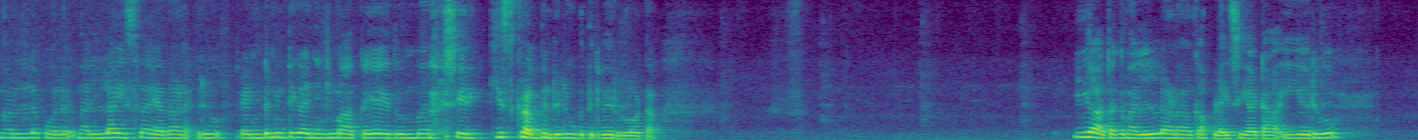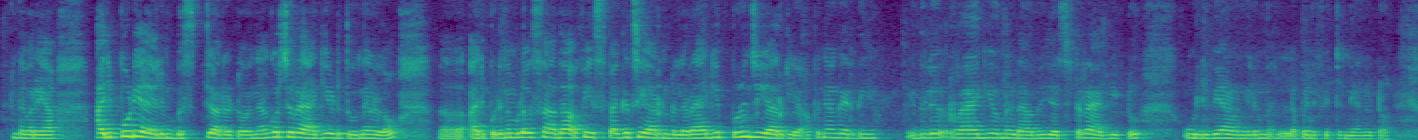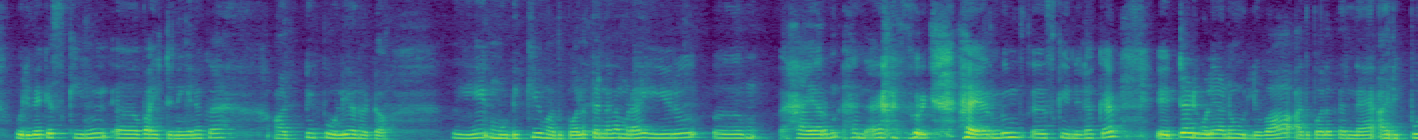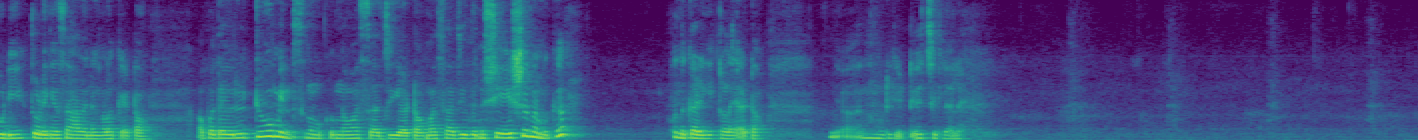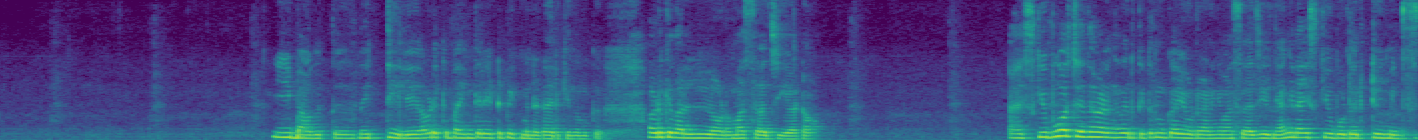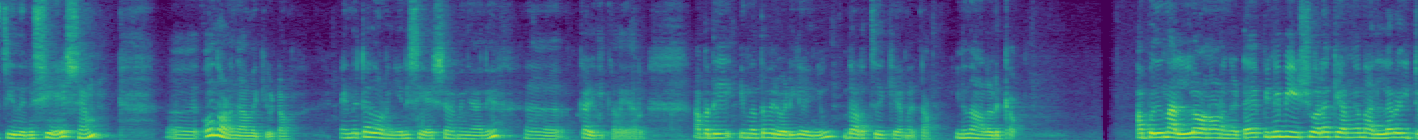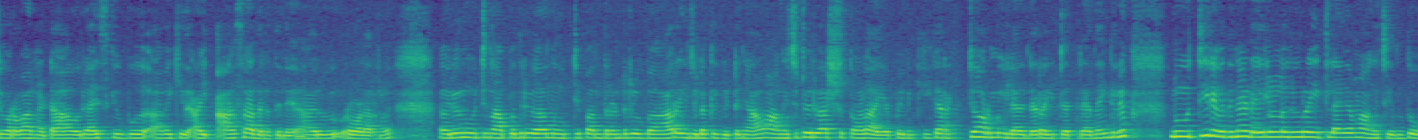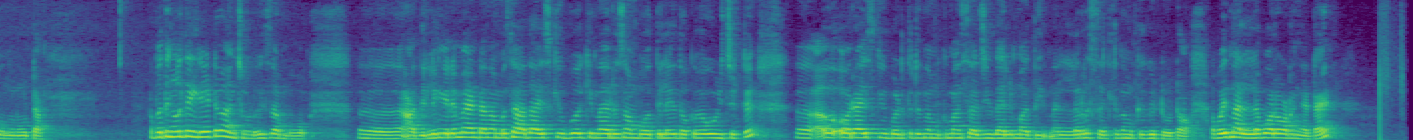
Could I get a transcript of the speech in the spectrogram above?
നല്ല പോലെ നല്ല ഐസായി. അതാണ്. ഒരു രണ്ട് മിനിറ്റ് കഴിഞ്ഞെങ്കിൽ മാത്രമേ ഇതൊന്ന് ശരിക്കും സ്ക്രബിന്റെ രൂപത്തിൽ വരുള്ളൂ കേട്ടോ. ഈ അതൊക്കെ നല്ലോണം നമുക്ക് അപ്ലൈ ചെയ്യാം ഈ ഒരു എന്താ പറയുക അരിപ്പൊടി ആയാലും ബെസ്റ്റാണ് കേട്ടോ. ഞാൻ കുറച്ച് റാഗി എടുത്തു എന്നേ ഉള്ളൂ. അരിപ്പൊടി നമ്മൾ സാധാ ഫേസ് പാക്ക് ചെയ്യാറുണ്ടല്ലോ. റാഗി എപ്പോഴും ചെയ്യാറില്ല. അപ്പോൾ ഞാൻ കരുതി ഇതിൽ റാഗി ഒന്ന് ഇടാമെന്ന് വിചാരിച്ചിട്ട് റാഗി ഇട്ടു. ഉലുവയാണെങ്കിലും നല്ല ബെനിഫിറ്റ് തന്നെയാണ് കേട്ടോ ഉലുവയൊക്കെ സ്കിൻ വൈറ്റനിങ്ങിനൊക്കെ അടിപൊളിയാണ് കേട്ടോ ഈ മുടിക്കും അതുപോലെ തന്നെ നമ്മുടെ ഈ ഒരു ഹെയർ സോറി ഹെയറിനും സ്കിന്നിനൊക്കെ ഏറ്റവും അടിപൊളിയാണ് ഉലുവ അതുപോലെ തന്നെ അരിപ്പൊടി തുടങ്ങിയ സാധനങ്ങളൊക്കെ കേട്ടോ അപ്പോൾ അതായത് ഒരു ടു മിനിറ്റ്സ് നമുക്കൊന്ന് മസാജ് ചെയ്യാം കേട്ടോ മസാജ് ചെയ്തതിന് ശേഷം നമുക്ക് ഒന്ന് കഴുകിക്കളയാം കേട്ടോ ഞാൻ മുടി കെട്ടി വെച്ചില്ല അല്ലേ? ഈ ഭാഗത്ത് നെറ്റിയിൽ അവിടെയൊക്കെ ഭയങ്കരമായിട്ട് പിഗ്മെന്റഡ് ആയിരിക്കും നമുക്ക്. അവിടെയൊക്കെ നല്ലോണം മസാജ് ചെയ്യാം കേട്ടോ. ഐസ് ക്യൂബ് കുറച്ച് നേരം വേണമെങ്കിൽ നിർത്തിയിട്ട് നമുക്ക് കൈകൊണ്ട് വേണമെങ്കിൽ മസാജ് ചെയ്യാം. ഞാൻ ഇങ്ങനെ ഐസ് ക്യൂബ് കൊണ്ട് ഒരു ടു മിനിറ്റ്സ് ചെയ്തതിന് ശേഷം ഒന്ന് ഉണങ്ങാൻ വയ്ക്കും കേട്ടോ. എന്നിട്ട് അത് ഉണങ്ങിയതിന് ശേഷമാണ് ഞാൻ കഴുകിക്കളയാറ്. അപ്പോൾ അത് ഇന്നത്തെ പരിപാടി കഴിഞ്ഞു. ഇത് അടച്ച് വയ്ക്കുകയാണ് കേട്ടോ. ഇനി നാളെ എടുക്കാം. അപ്പോൾ ഇത് നല്ലോണം ഉണങ്ങട്ടെ. പിന്നെ മീഷോയിലൊക്കെ ആണെങ്കിൽ നല്ല റേറ്റ് കുറവാണ് കേട്ടോ. ആ ഒരു ഐസ് ക്യൂബ് ആ വെക്ക ആ സാധനത്തിന് ആ ഒരു റോളറിന് ഒരു നൂറ്റി നാൽപ്പത് രൂപ നൂറ്റി പന്ത്രണ്ട് രൂപ ആ റേഞ്ചിലൊക്കെ കിട്ടും. ഞാൻ വാങ്ങിച്ചിട്ട് ഒരു വർഷത്തോളമായി അപ്പോൾ എനിക്ക് കറക്റ്റ് ഓർമ്മയില്ല അതിന്റെ റേറ്റ് എത്രയാണെങ്കിലും നൂറ്റി ഇരുപതിനിടയിലുള്ളൊരു റേറ്റിലാണ് ഞാൻ വാങ്ങിച്ചതെന്ന് തോന്നുന്നു കേട്ടോ. അപ്പോൾ നിങ്ങൾ ധൈര്യമായിട്ട് വാങ്ങിച്ചോളൂ ഈ സംഭവം. അതിലെങ്കിലും വേണ്ട. നമ്മൾ സാധാ ഐസ് ക്യൂബ് വയ്ക്കുന്ന ഒരു സംഭവത്തിൽ ഇതൊക്കെ ഒഴിച്ചിട്ട് ഒരു ഐസ് ക്യൂബ് എടുത്തിട്ട് നമുക്ക് മസാജ് ചെയ്താലും മതി. നല്ല റിസൾട്ട് നമുക്ക് കിട്ടും കേട്ടോ അപ്പോൾ ഇത് നല്ല പോലെ ഉണങ്ങട്ടെ.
